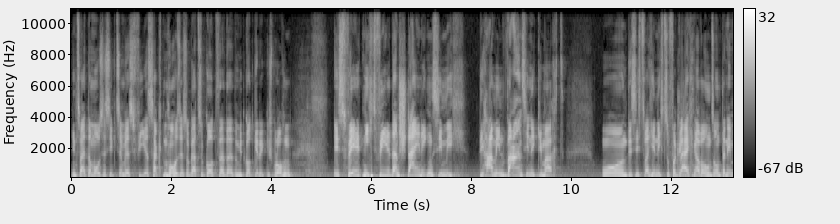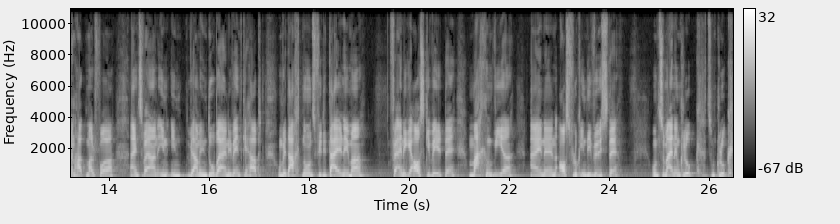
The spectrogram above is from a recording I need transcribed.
in 2. Mose 17, Vers 4 sagt Mose sogar zu Gott, hat er mit Gott gesprochen, es fehlt nicht viel, dann steinigen sie mich. Die haben ihn wahnsinnig gemacht. Und es ist zwar hier nicht zu vergleichen, aber unser Unternehmen hat mal vor ein, zwei Jahren, in, in, wir haben in Dubai ein Event gehabt und wir dachten uns für die Teilnehmer, für einige Ausgewählte machen wir einen Ausflug in die Wüste. Und zu meinem Glück, zum Glück,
